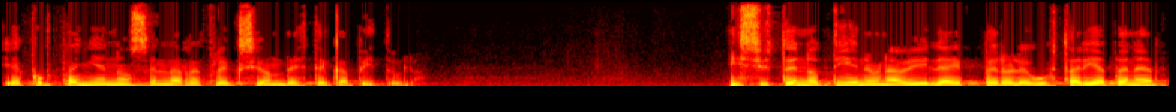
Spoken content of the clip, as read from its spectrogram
y acompáñenos en la reflexión de este capítulo. Y si usted no tiene una Biblia, pero le gustaría tener,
